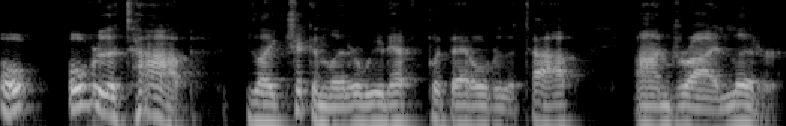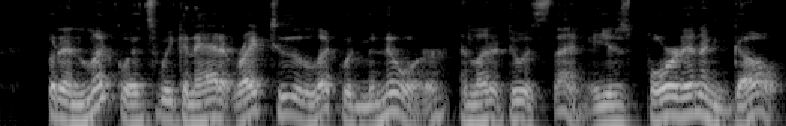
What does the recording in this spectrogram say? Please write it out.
oh, over the top, like chicken litter, we would have to put that over the top on dry litter. But in liquids, we can add it right to the liquid manure and let it do its thing. You just pour it in and go.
